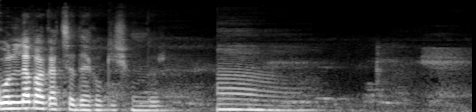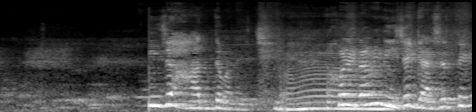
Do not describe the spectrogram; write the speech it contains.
গোল্লা পাকাচ্ছে দেখো কি সুন্দর। নিজে হাত দিয়ে বানিয়েছি এখন এটা আমি নিজে গ্যাসের থেকে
